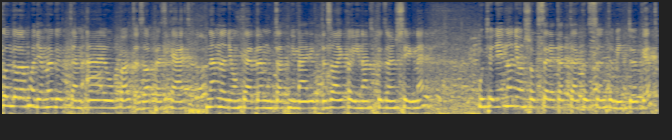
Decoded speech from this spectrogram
Azt gondolom, hogy a mögöttem állókat, az apetkát nem nagyon kell bemutatni már itt az ajkai nagy közönségnek, Úgyhogy én nagyon sok szeretettel köszöntöm itt őket,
